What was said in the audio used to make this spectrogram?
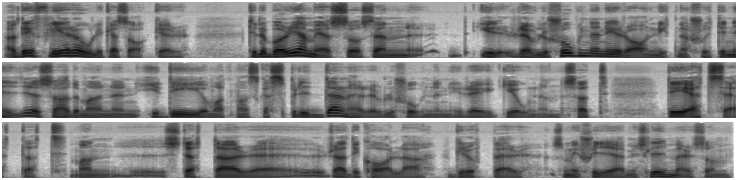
Ja, det är flera olika saker. Till att börja med så sen revolutionen i Iran 1979 så hade man en idé om att man ska sprida den här revolutionen i regionen. Så att det är ett sätt att man eh, stöttar eh, radikala grupper som är shia-muslimer som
